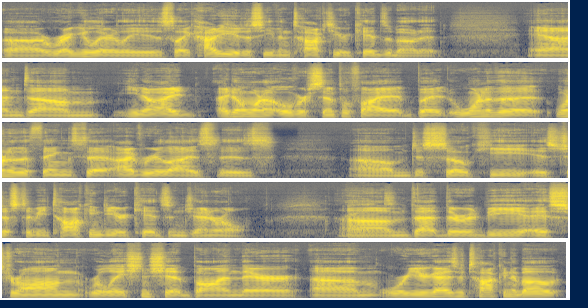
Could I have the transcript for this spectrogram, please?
uh, regularly is like how do you just even talk to your kids about it? And um, you know i i don't want to oversimplify it but one of the one of the things that i've realized is um, just so key is just to be talking to your kids in general. Um, that there would be a strong relationship bond there um, where you guys are talking about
